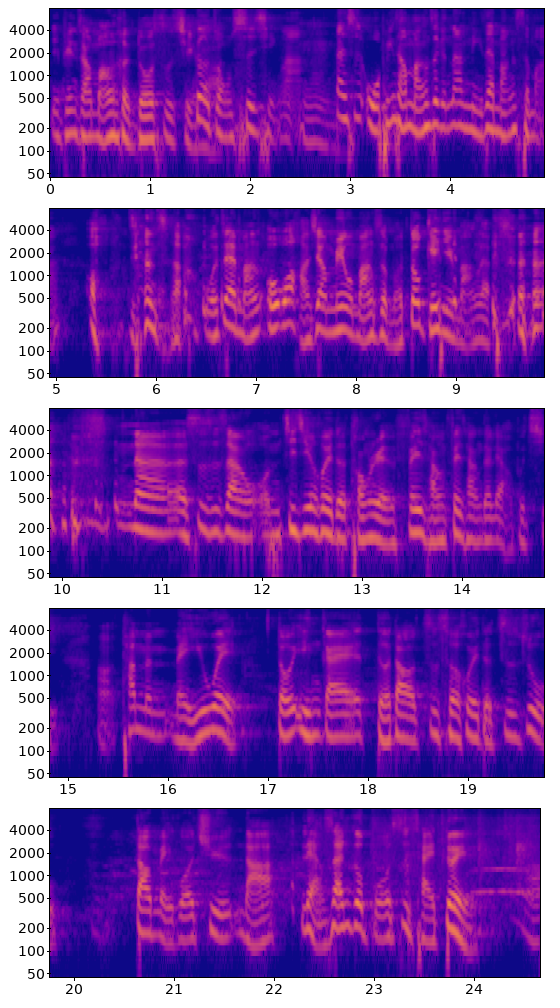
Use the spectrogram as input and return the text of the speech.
你平常忙很多事情，各种事情啦。嗯。但是我平常忙这个，那你在忙什么？哦，这样子啊，我在忙，我我好像没有忙什么，都给你忙了。那事实上，我们基金会的同仁非常非常的了不起啊，他们每一位都应该得到自测会的资助，到美国去拿两三个博士才对啊。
